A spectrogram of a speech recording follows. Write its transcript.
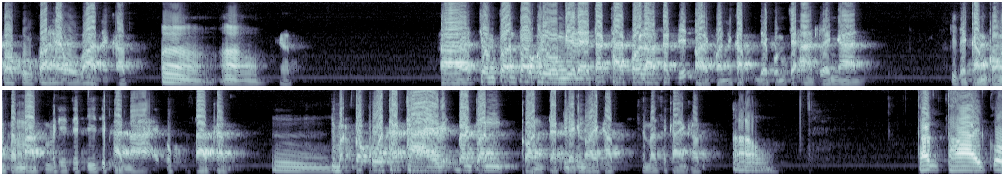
พ่อครูก็ให้โอวาทนะครับ อ้าวอ้าวครับอ่าช่วงต้นพ่อครูมีอะไรทักทายพวกเราสักนิดหน่อยก่อนนะครับ เดี๋ยวผมจะอ่านรายงาน กิจกรรมของสมาคมในปีที่ผ่านมาให้พวกครูทราบครับ อืมมันก็ครูทักทายเบื้องต้นก่อนสักเล็กน้อยครับนมัสการครับอ้าวทักทายก็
